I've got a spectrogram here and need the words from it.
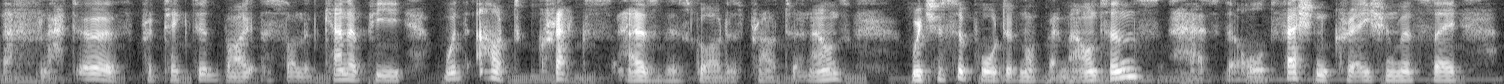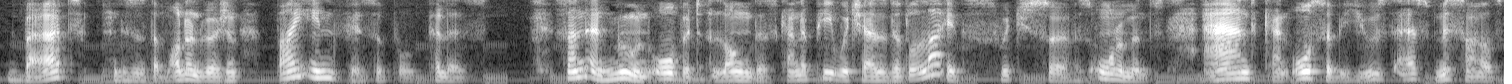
a flat earth protected by a solid canopy without cracks, as this God is proud to announce, which is supported not by mountains, as the old fashioned creation myths say, but, this is the modern version, by invisible pillars. Sun and moon orbit along this canopy which has little lights which serve as ornaments and can also be used as missiles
